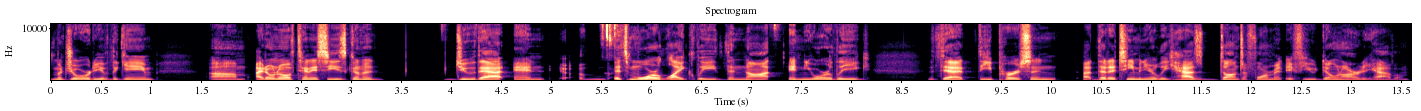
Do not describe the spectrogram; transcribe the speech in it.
majority of the game. Um, I don't know if Tennessee is going to do that, and it's more likely than not in your league that the person uh, that a team in your league has D'Onta Foreman if you don't already have him.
